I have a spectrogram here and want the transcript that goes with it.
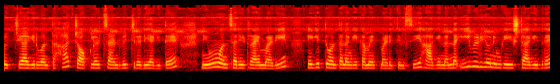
ರುಚಿಯಾಗಿರುವಂತಹ ಚಾಕ್ಲೇಟ್ ಸ್ಯಾಂಡ್ವಿಚ್ ರೆಡಿಯಾಗಿದೆ. ನೀವು ಒಂದು ಸರಿ ಟ್ರೈ ಮಾಡಿ. ಹೇಗಿತ್ತು ಅಂತ ನನಗೆ ಕಮೆಂಟ್ ಮಾಡಿ ತಿಳಿಸಿ. ಹಾಗೆ ನನ್ನ ಈ ವಿಡಿಯೋ ನಿಮಗೆ ಇಷ್ಟ ಆಗಿದ್ದರೆ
